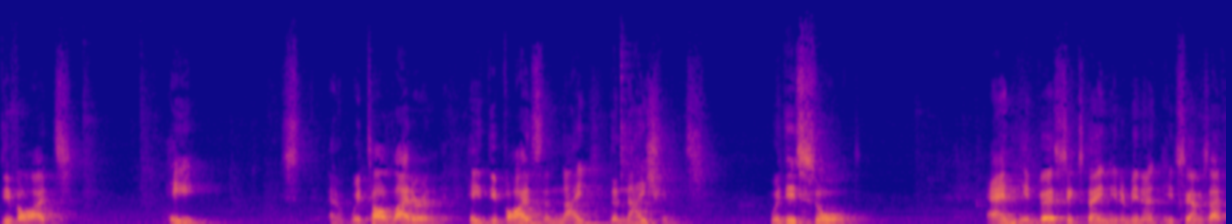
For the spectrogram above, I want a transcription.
divides. He we're told later, and he divides the, na- the nations with his sword. And in verse 16, in a minute, he's going to say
